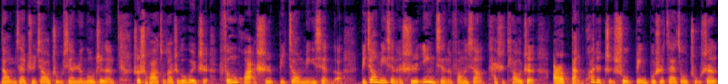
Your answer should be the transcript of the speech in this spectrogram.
那我们再聚焦主线人工智能，说实话，走到这个位置，分化是比较明显的，比较明显的是硬件的方向开始调整，而板块的指数并不是在走主升，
